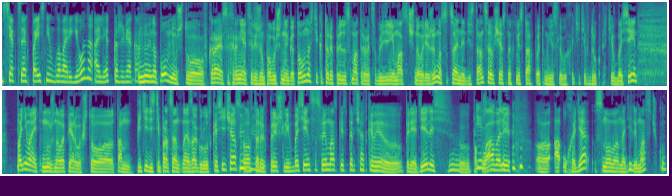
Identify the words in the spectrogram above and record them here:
секциях, пояснил глава региона Олег Кожемяка. Ну и напомним, что в крае сохраняется режим повышенной готовности, который предусматривает соблюдение масочного режима, социальной дистанции в общественных местах, поэтому если вы хотите вдруг прийти в бассейн, Понимать нужно, во-первых, что там 50% загрузка сейчас, Мгм. во-вторых, пришли в бассейн со своей маской с перчатками, э, переоделись, э, поплавали, э, а уходя снова надели масочку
